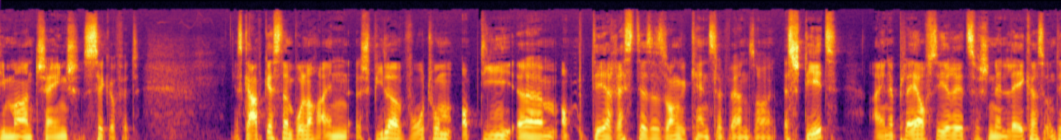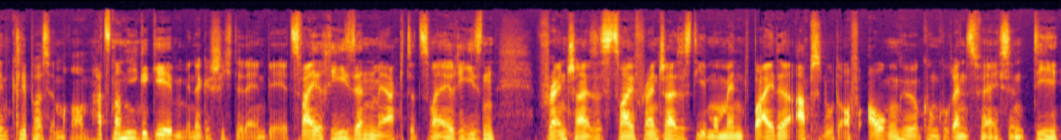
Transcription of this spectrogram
demand change, sick of it. Es gab gestern wohl noch ein Spielervotum, ob, die, ähm, ob der Rest der Saison gecancelt werden soll. Es steht eine Playoff-Serie zwischen den Lakers und den Clippers im Raum. Hat es noch nie gegeben in der Geschichte der NBA. Zwei Riesenmärkte, zwei Riesen-Franchises, zwei Franchises, die im Moment beide absolut auf Augenhöhe konkurrenzfähig sind, die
